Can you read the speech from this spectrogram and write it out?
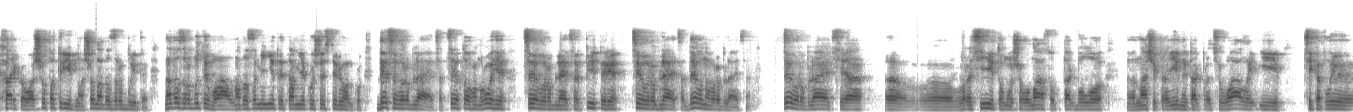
Харкова, що потрібно, що треба зробити? Треба зробити вал, треба замінити там якусь шестеренку. Де це виробляється? Це в Таганрогі, це виробляється в Пітері, це виробляється. Де воно виробляється? Це виробляється е, в Росії, тому що у нас от так було, е, наші країни так працювали, і ці котли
